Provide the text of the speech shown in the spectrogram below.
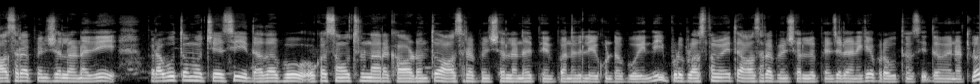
ఆసరా పెన్షన్లు అనేది ప్రభుత్వం వచ్చేసి దాదాపు ఒక సంవత్సరంన్నర కావడంతో ఆసరా పెన్షన్లు అనేది పెంపు అనేది లేకుండా పోయింది. ఇప్పుడు ప్రస్తుతం అయితే ఆసరా పెన్షన్లు పెంచడానికే ప్రభుత్వం సిద్ధమైనట్లు.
